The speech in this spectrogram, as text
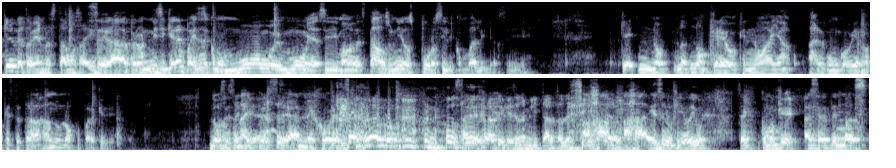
Creo que todavía no estamos ahí. Será, pero ni siquiera en países como muy, muy así, vamos, Estados Unidos, puro Silicon Valley, así. Que no, no, no creo que no haya algún gobierno que esté trabajando un ojo para que los No snipers sean mejores. no Tal sé. vez para aplicación de militar, tal vez sí. Ajá, ajá, eso es lo que yo digo. O sea, como que hacerte más...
